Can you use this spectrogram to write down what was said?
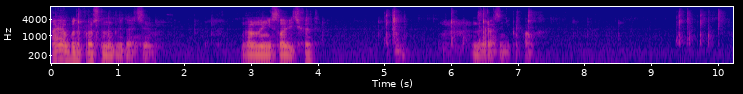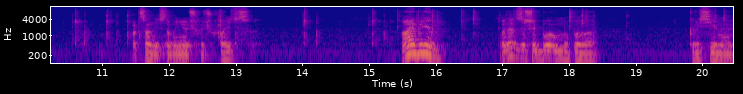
А я буду просто наблюдать. Главное не словить хэт. Зараза не попал. Пацан, я с тобой не очень хочу файтиться. Ай, блин! Вот это зашибомба была. Крысиная.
